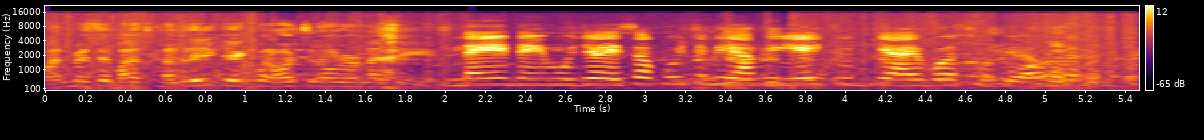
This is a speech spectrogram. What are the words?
मन में से बात खल रही है कि एक बार और चुनाव लड़ना चाहिए? नहीं नहीं मुझे ऐसा कुछ नहीं अभी यही चुन के आए बस हो गया।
